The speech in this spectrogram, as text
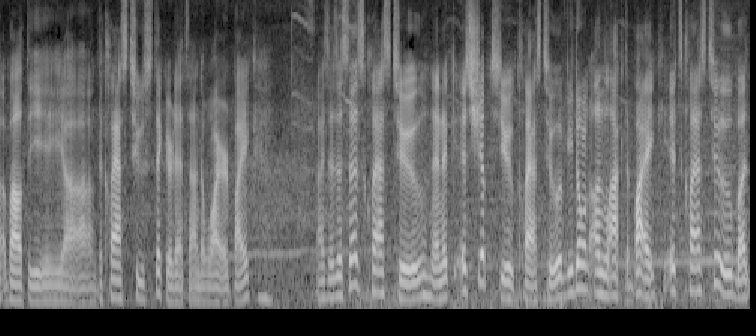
about the, uh, the class two sticker that's on the wired bike. I said, it says class two and it, it ships you class two. If you don't unlock the bike, it's class two, but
